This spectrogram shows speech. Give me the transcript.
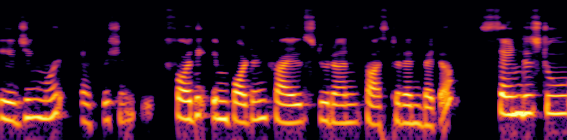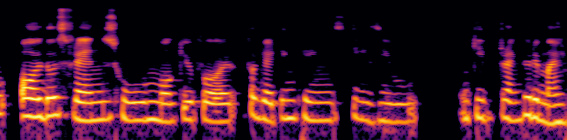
aging more efficiently. For the important files to run faster and better, send this to all those friends who mock you for forgetting things, tease you, and keep trying to remind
